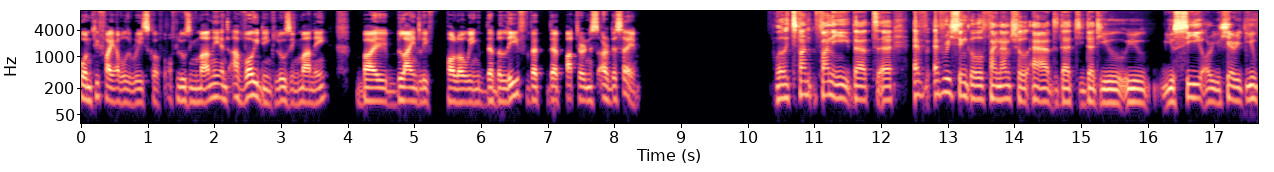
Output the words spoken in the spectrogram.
quantifiable risk of, of losing money and avoiding losing money by blindly following the belief that the patterns are the same well, it's fun, funny that uh, every, every single financial ad that that you you you see or you hear it, you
